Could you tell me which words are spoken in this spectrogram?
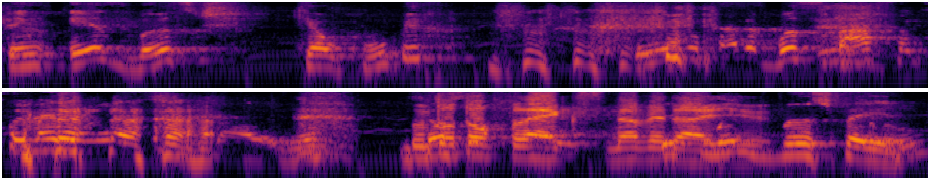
tem um ex-bust, que é o Cooper, e um cara bustaço, que foi mais ou menos assim, cara, né? Um Então, Total Flex, na Tem um verdade. ex-bust pra ele.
